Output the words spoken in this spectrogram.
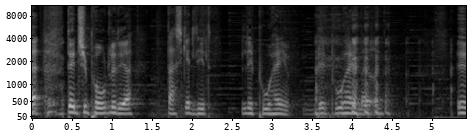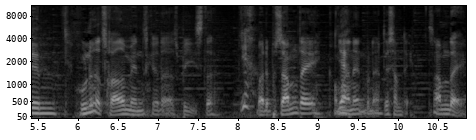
den Chipotle der, der skal lidt, lidt puha i, lidt puha i maden. øhm, 130 mennesker, der har spist der. Ja. Var det på samme dag? Kommer Ja. han ind på det? det er samme dag. Samme dag.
